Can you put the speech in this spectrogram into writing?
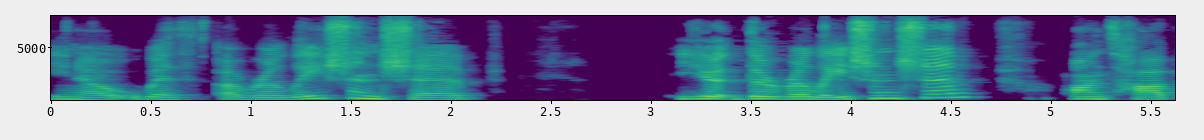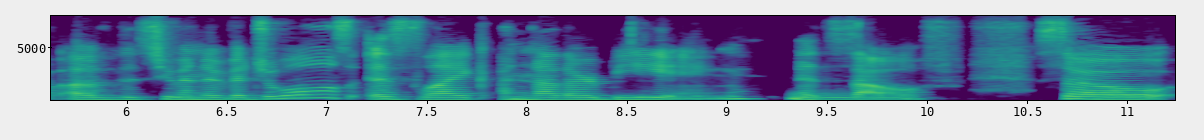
you know, with a relationship, you, the relationship on top of the two individuals is like another being mm. itself. So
